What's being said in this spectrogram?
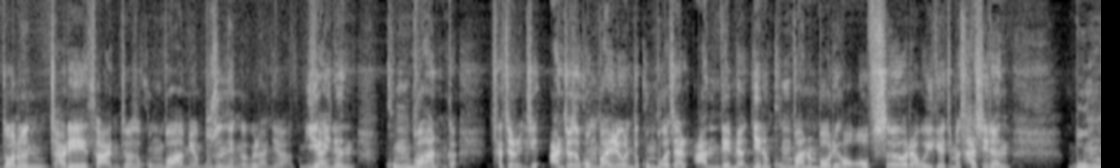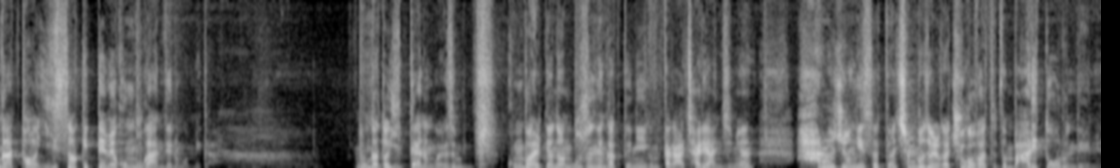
너는 자리에서 앉아서 공부하면 무슨 생각을 하냐? 그럼 이 아이는 공부하는, 그러니까 자체로 이제 앉아서 공부하려고 하는데 공부가 잘 안 되면 얘는 공부하는 머리가 없어요라고 얘기하지만 사실은 뭔가 더 있었기 때문에 공부가 안 되는 겁니다. 뭔가 더 있다는 거예요. 그래서 공부할 때 너는 무슨 생각 드니? 그럼 딱 자리에 앉으면 하루 중 있었던 친구들과 주고받았던 말이 떠오른대, 얘는요.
